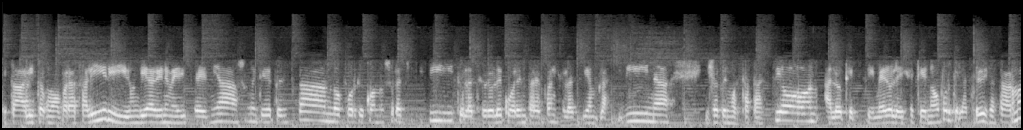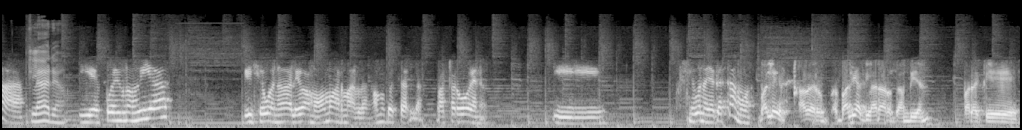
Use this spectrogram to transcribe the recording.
estaba listo como para salir y un día viene y me dice, mira, yo me quedé pensando porque cuando yo era chiquitito, la Chevrolet 40 de Fangio la hacía en plastilina y yo tengo esta pasión, a lo que primero le dije que no porque la Chevy ya estaba armada. Claro. Y después de unos días dije, bueno, dale, vamos, vamos a armarla, vamos a hacerla, va a estar bueno. Y, y bueno, y acá estamos. Vale, a ver, vale aclarar también para que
